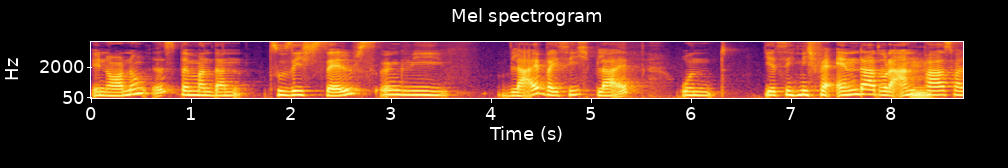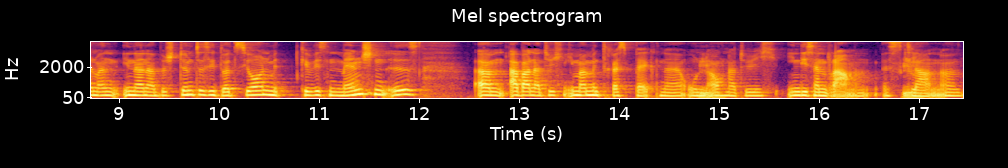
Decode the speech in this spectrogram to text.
in Ordnung ist, wenn man dann zu sich selbst irgendwie bleibt, bei sich bleibt und jetzt sich nicht verändert oder anpasst, mhm. weil man in einer bestimmten Situation mit gewissen Menschen ist, ähm, aber natürlich immer mit Respekt ne? und mhm. auch natürlich in diesem Rahmen, ist mhm. klar. Ne?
